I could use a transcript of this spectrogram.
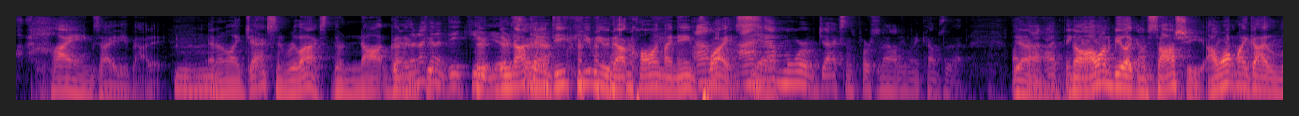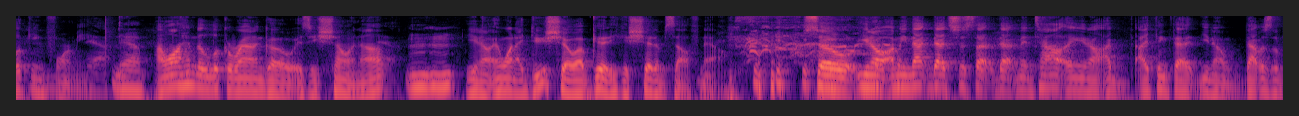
high anxiety about it, Mm-hmm. and I'm like Jackson, relax. They're not gonna. they're not do- gonna DQ They're, you, they're not so- gonna DQ me without calling my name I'm- twice. I Yeah. have more of Jackson's personality when it comes to that. Like, yeah. I, I think no, I, want to be like I'm- Musashi. I want my guy looking for me. Yeah. Yeah. I want him to look around and go, "Is he showing up?" Mm-hmm. You know, and when I do show up, good, he could shit himself now. so you know, I mean that that's just that that mentality. You know, I I think that you know that was the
